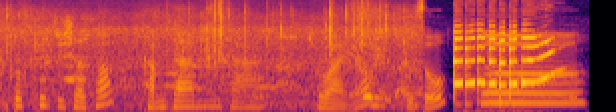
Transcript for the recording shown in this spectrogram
구독해주셔서 감사합니다. 좋아요, 구독, 꾹!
